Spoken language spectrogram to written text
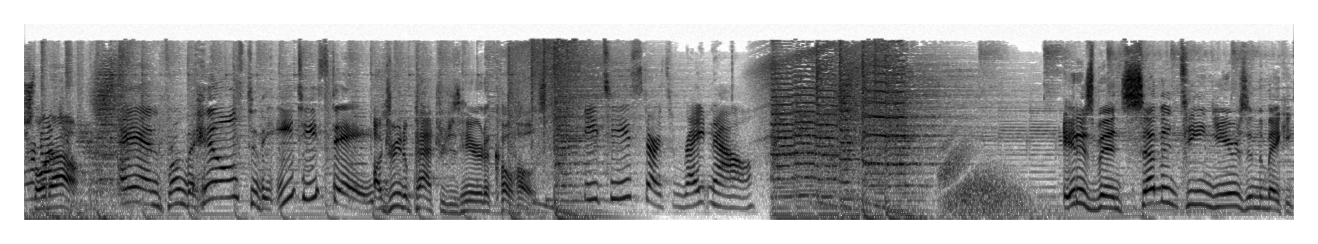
Slow down. And from the hills to the ET stage. Audrina Patridge is here to co-host. ET E starts right now. It has been 17 years in the making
